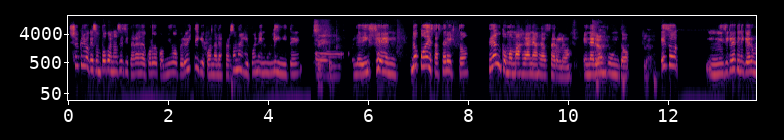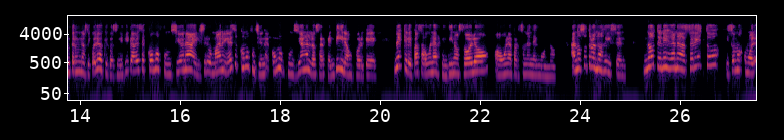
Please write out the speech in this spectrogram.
Yo creo que es un poco, no sé si estarás de acuerdo conmigo, pero viste que cuando a las personas le ponen un límite o le dicen, no puedes hacer esto, te dan como más ganas de hacerlo en algún punto. Eso ni siquiera tiene que ver un término psicológico, significa a veces cómo funciona el ser humano y a veces cómo, funciona, cómo funcionan los argentinos, porque no es que le pasa a un argentino solo o a una persona en el mundo. A nosotros nos dicen, no tenés ganas de hacer esto y somos como eh,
